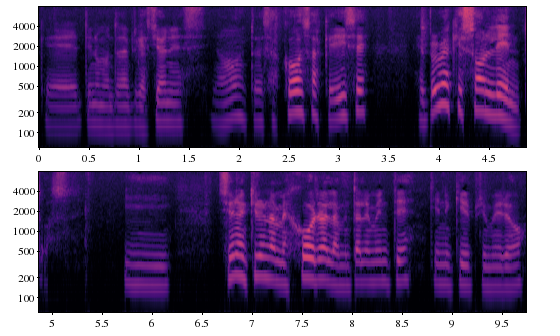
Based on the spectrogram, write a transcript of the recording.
que tiene un montón de aplicaciones, ¿no? Todas esas cosas que dice. El problema es que son lentos. Y si uno quiere una mejora, lamentablemente tiene que ir primero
